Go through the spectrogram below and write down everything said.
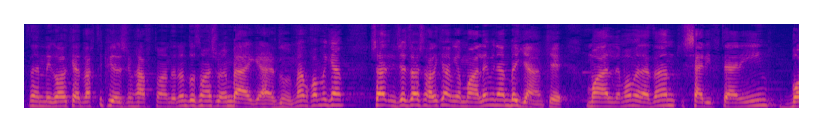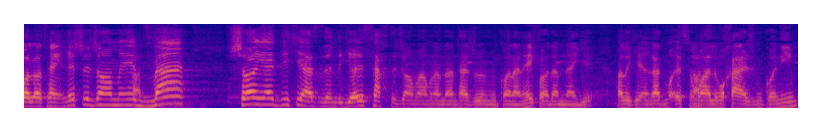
زن نگاه کرد وقتی شدیم 7 تومن دادن دو تومنش رو این برگردون. من می‌خوام بگم شاید اینجا جاش حالا که میگم معلم اینم بگم که معلمان به نظرم شریف ترین بالاترین قشر جامعه و شاید یکی از زندگی های سخت جامعه هم دارن تجربه می‌کنن. حیف آدم نگه. حالا که اینقدر ما اسم معلم رو خرج می‌کنیم.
